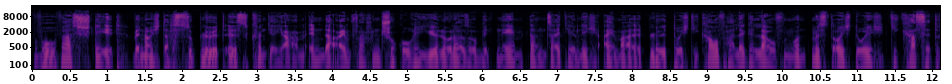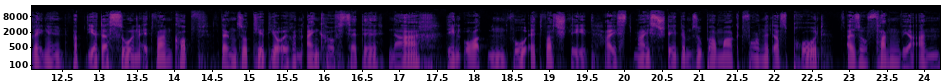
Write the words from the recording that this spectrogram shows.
wo was steht. Wenn euch das zu blöd ist, könnt ihr ja am Ende einfach einen Schokoriegel oder so mitnehmen. Dann seid ihr nicht einmal blöd durch die Kaufhalle gelaufen und müsst euch durch die Kasse drängeln. Habt ihr das so in etwa im Kopf? Dann sortiert ihr euren Einkaufszettel nach den Orten, wo etwas steht. Heißt, meist steht im Supermarkt vorne das Brot. Also fangen wir an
